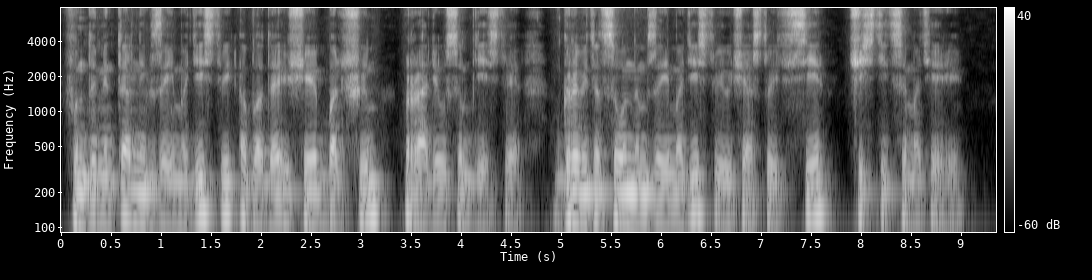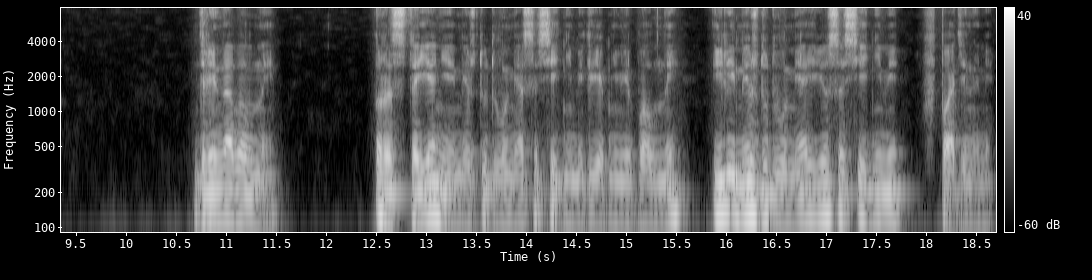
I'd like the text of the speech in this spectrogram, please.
фундаментальных взаимодействий, обладающее большим радиусом действия. В гравитационном взаимодействии участвуют все частицы материи. Длина волны расстояние между двумя соседними гребнями волны или между двумя ее соседними впадинами.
